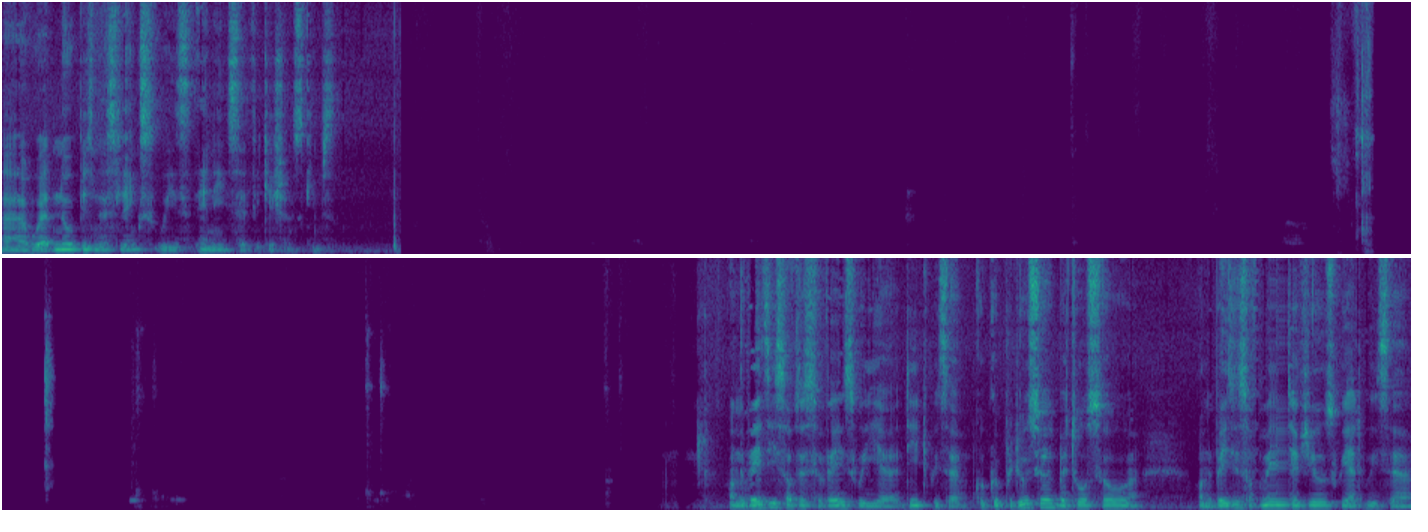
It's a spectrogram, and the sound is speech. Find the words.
uh, who had no business links with any certification schemes. on the basis of the surveys we uh, did with uh, cocoa producers, but also uh, on the basis of many interviews we had with uh,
